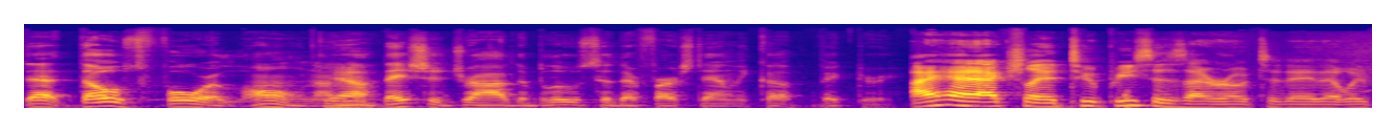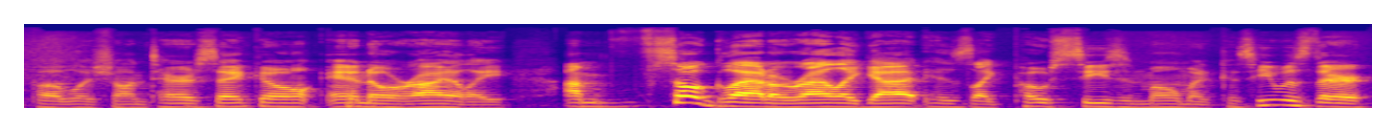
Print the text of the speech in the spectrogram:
that those four alone, I Yeah. mean, they should drive the Blues to their first Stanley Cup victory. I had actually had two pieces I wrote today that we published on Tarasenko and O'Reilly. I'm so glad O'Reilly got his like postseason moment because he was their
